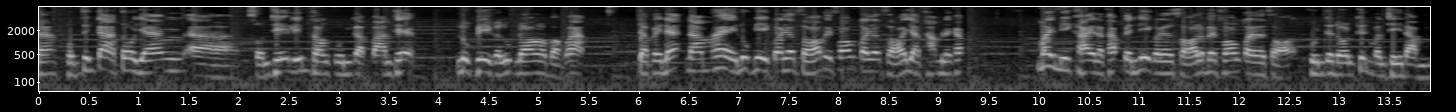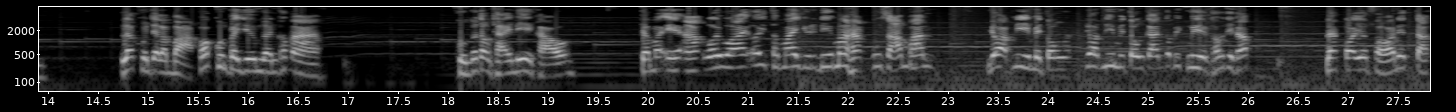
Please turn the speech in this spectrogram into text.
นะผมถึงกล้าโต้แย้งสนธิลิมทองกุลกับปานเทพ ลูกพี่กับลูกน้องเราบอกว่า จะไปแนะนำให้ลูกหนี้กยศไปฟ้องกยศอย่าทำเลยครับ ไม่มีใครหรอกครับเป็นหนี้กยศแล้วไปฟ้องกยศคุณจะโดนขึ้นบัญชีดำและคุณจะลำบากเพราะคุณไปยืมเงินเข้ามา คุณก็ต้องใช้หนี้เขา จะมาเอะอะโวยวายเอ้ยทำไมอยู่ดีๆมาหักกูสามพัน ยอดหนี้ไม่ตรง ยอดหนี้ไม่ตรงกันก็ไปคุยกับเขาสิครับนะกยศเนี่ยจัด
